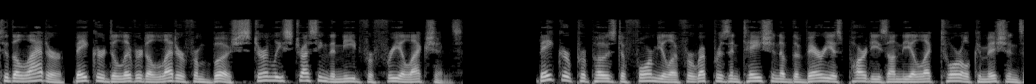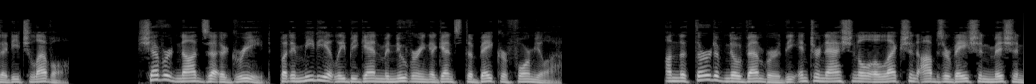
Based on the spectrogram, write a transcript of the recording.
To the latter, Baker delivered a letter from Bush sternly stressing the need for free elections. Baker proposed a formula for representation of the various parties on the electoral commissions at each level. Shevardnadze agreed, but immediately began maneuvering against the Baker formula. On 3 November the International Election Observation Mission,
